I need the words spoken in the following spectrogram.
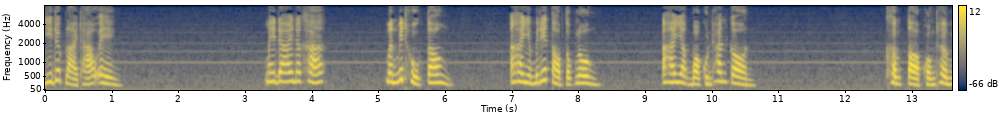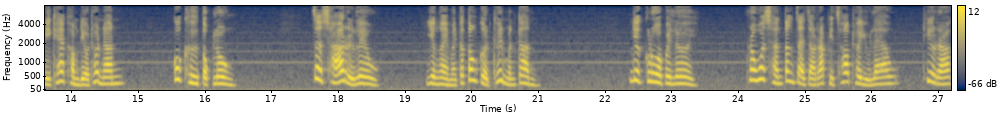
ยี้ด้วยปลายเท้าเอง ไม่ได้นะคะ มันไม่ถูกต้อง อายังไม่ได้ตอบตกลง อาอยากบอกคุณท่านก่อนคำตอบของเธอมีแค่คำเดียวเท่านั้น ก็คือตกลง จะช้าหรือเร็ว ยังไงมันก็ต้องเกิดขึ้นเหมือนกัน อย่ากลัวไปเลย เพราะว่าฉันตั้งใจจะรับผิดชอบเธออยู่แล้ว ที่รัก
